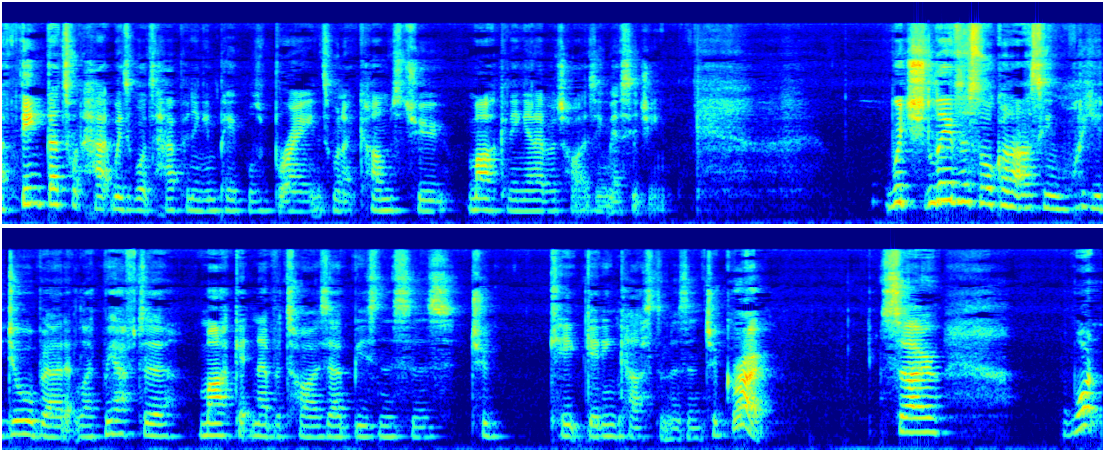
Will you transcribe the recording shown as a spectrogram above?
I think that's what ha- is what's happening in people's brains when it comes to marketing and advertising messaging which leaves us all kind of asking, what do you do about it? Like, we have to market and advertise our businesses to keep getting customers and to grow. So, what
